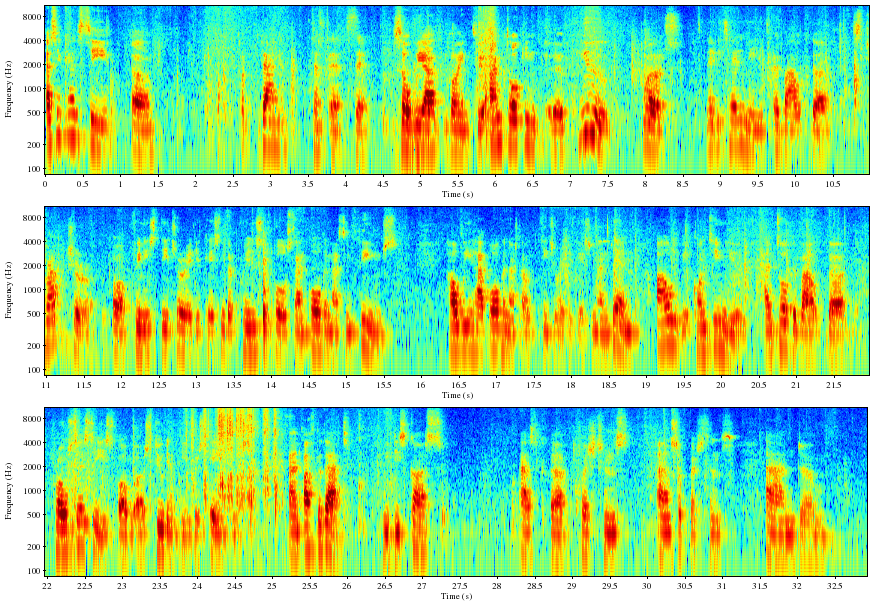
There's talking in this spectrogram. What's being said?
As you can see, um, what Daniel just uh, said, so we are going to, I'm talking a few words, maybe 10 minutes, about the structure of Finnish teacher education, the principles and organizing themes, how we have organized our teacher education. And then Auli will continue and talk about the processes of uh, student teachers agency. And after that, we discuss, ask uh, questions, answer questions, and um,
